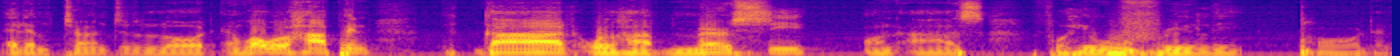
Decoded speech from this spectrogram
Let him turn to the Lord. And what will happen? God will have mercy on us, for he will freely pardon.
